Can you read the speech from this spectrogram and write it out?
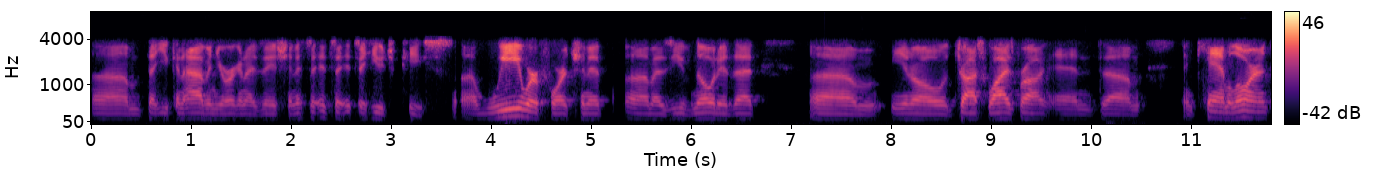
um, that you can have in your organization. It's a, it's a, it's a huge piece. Uh, we were fortunate, um, as you've noted, that um, you know Josh Weissbock and um, and Cam Lawrence,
